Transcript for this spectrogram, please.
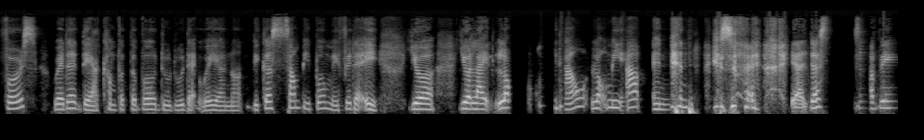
first whether they are comfortable to do that way or not. Because some people may feel that, hey, you're you're like lock me down, lock me up, and then it's like, yeah, just something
